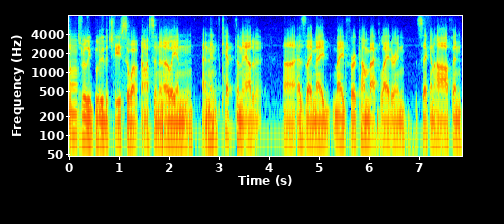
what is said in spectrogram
Suns really blew the Chiefs away nice and early, and and then kept them out of it uh, as they made made for a comeback later in the second half. And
